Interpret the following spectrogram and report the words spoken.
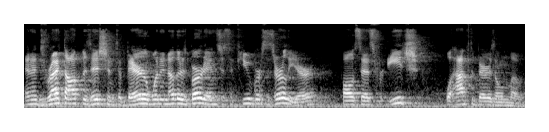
In a direct opposition to bear one another's burdens, just a few verses earlier, Paul says, For each will have to bear his own load.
